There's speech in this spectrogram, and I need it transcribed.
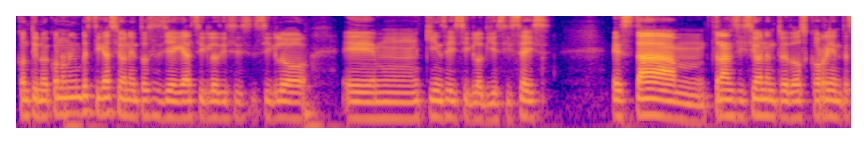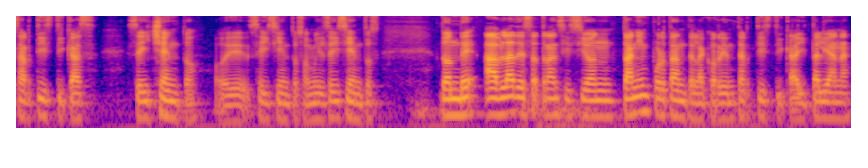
Continué con una investigación, entonces llegué al siglo, siglo XV em, y siglo XVI. Esta mm, transición entre dos corrientes artísticas, 600 o 600 o 1600, donde habla de esa transición tan importante en la corriente artística italiana.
